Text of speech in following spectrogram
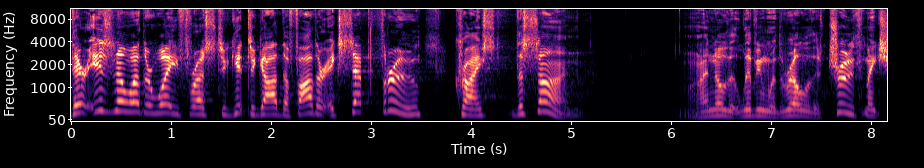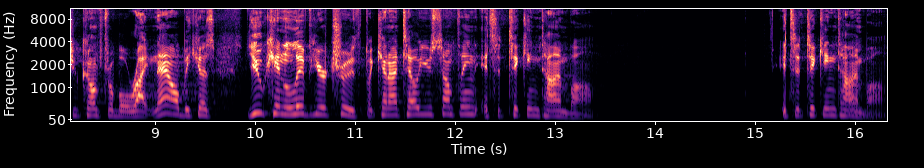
There is no other way for us to get to God the Father except through Christ the Son. I know that living with relative truth makes you comfortable right now because you can live your truth. But can I tell you something? It's a ticking time bomb. It's a ticking time bomb.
